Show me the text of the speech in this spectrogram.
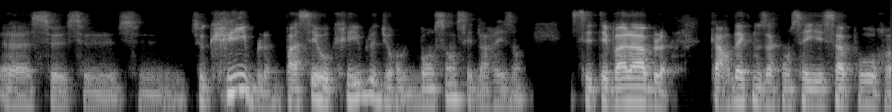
ce, ce, crible, passer au crible du bon sens et de la raison. C'était valable, Kardec nous a conseillé ça pour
